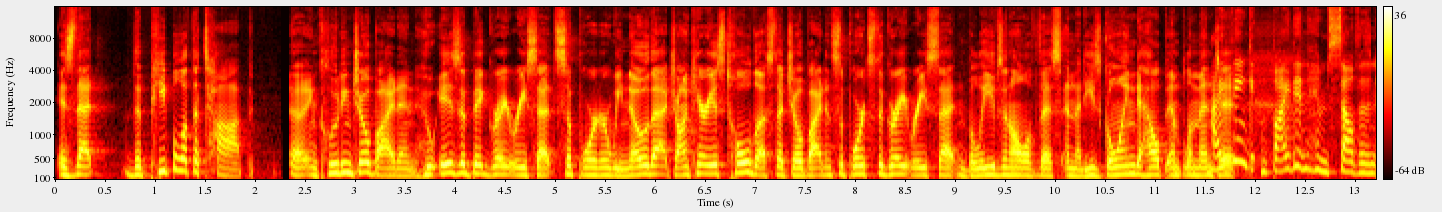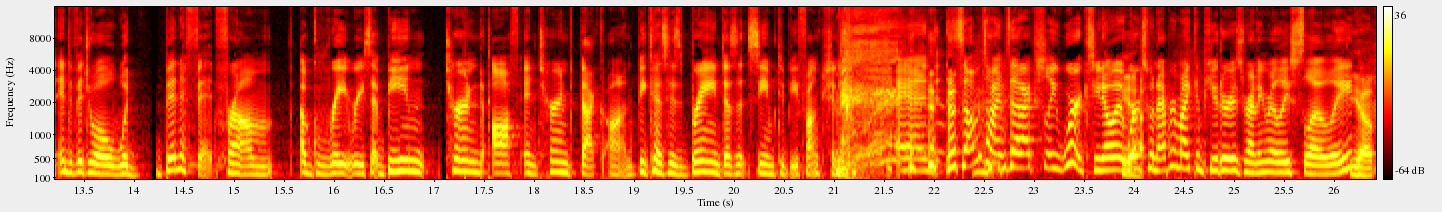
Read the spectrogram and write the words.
is that the people at the top, uh, including Joe Biden, who is a big Great Reset supporter, we know that. John Kerry has told us that Joe Biden supports the Great Reset and believes in all of this and that he's going to help implement I it. I think Biden himself as an individual would benefit from a great reset being turned off and turned back on because his brain doesn't seem to be functioning. and sometimes that actually works. You know, it Yeah. works whenever my computer is running really slowly. Yep.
